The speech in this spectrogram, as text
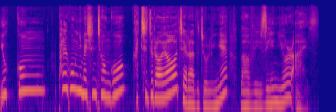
6080님의 신청곡 같이 들어요. 제라드 졸링의 Love is in your eyes.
